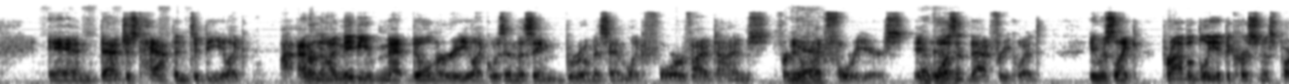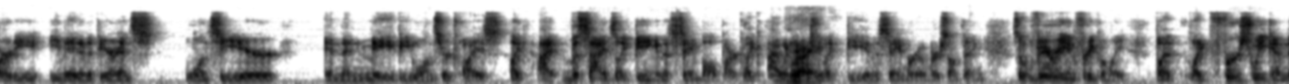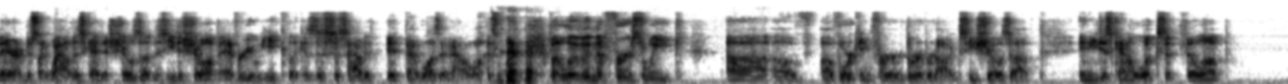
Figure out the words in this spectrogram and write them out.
and that just happened to be like I, don't know. I maybe met Bill Murray, like was in the same room as him like four or five times for Yeah. over like four years. It Okay. wasn't that frequent. It was like probably at the Christmas party he made an appearance once a year and then maybe once or twice. Like I besides like being in the same ballpark, like I would Right. actually like be in the same room or something. So very infrequently. But like first week I'm there, I'm just like, wow, this guy just shows up. Does he just show up every week? Like is this just how it, it that wasn't how it was. But, but within the first week uh, of of working for the River Dogs, he shows up and he just kind of looks at Philip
